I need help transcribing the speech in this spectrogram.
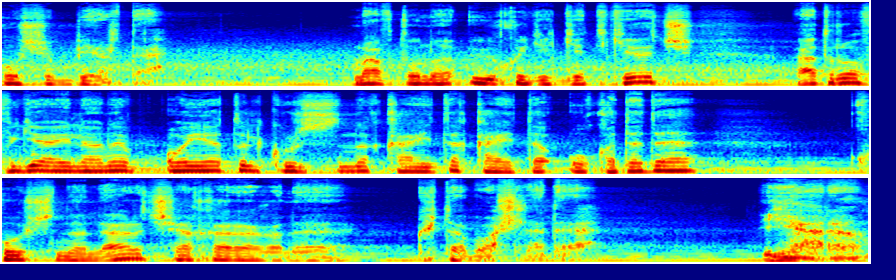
qo'shib berdi. Maftuna uyquga ketgach atrofiga aylanib oyatil kursini qayta qayta o'qidi-da qo'shnilar chaqirig'ini kuta boshladi. Yarim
